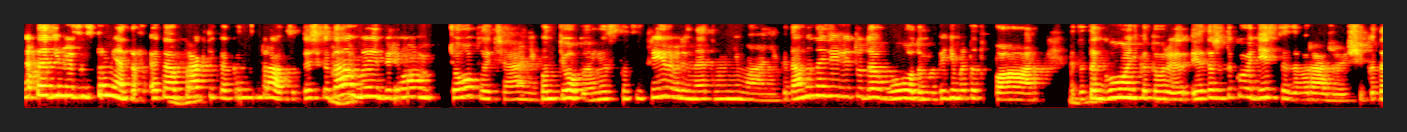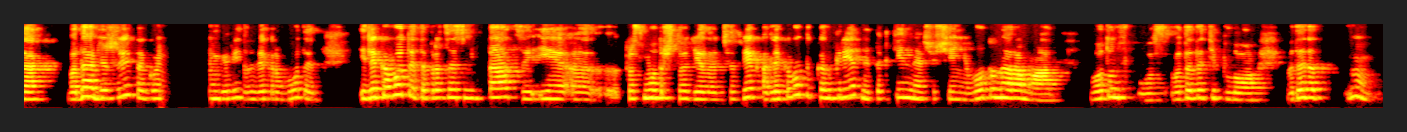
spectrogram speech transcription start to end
Это один из инструментов, это mm-hmm. практика концентрации. То есть, когда mm-hmm. мы берем теплый чайник, он теплый, мы сконцентрировали на этом внимание. Когда мы налили туда воду, мы видим этот пар, mm-hmm. этот огонь, который... И это же такое действие завораживающее, когда вода лежит, огонь горит, человек работает. И для кого-то это процесс медитации и э, просмотр, что делает человек, а для кого-то конкретные тактильные ощущения. Вот он аромат, вот он вкус, вот это тепло, вот это ну,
